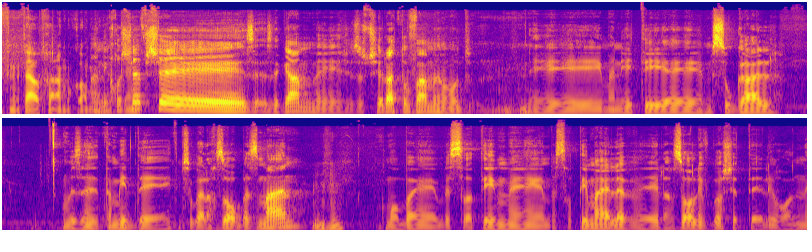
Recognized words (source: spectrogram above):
הפנתה אותך למקום הזה. אני כן? חושב שזה זה גם, אה, זו שאלה טובה מאוד. אה, אם אני הייתי אה, מסוגל, וזה תמיד הייתי מסוגל לחזור בזמן. כמו בסרטים, בסרטים האלה, ולחזור לפגוש את לירון,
